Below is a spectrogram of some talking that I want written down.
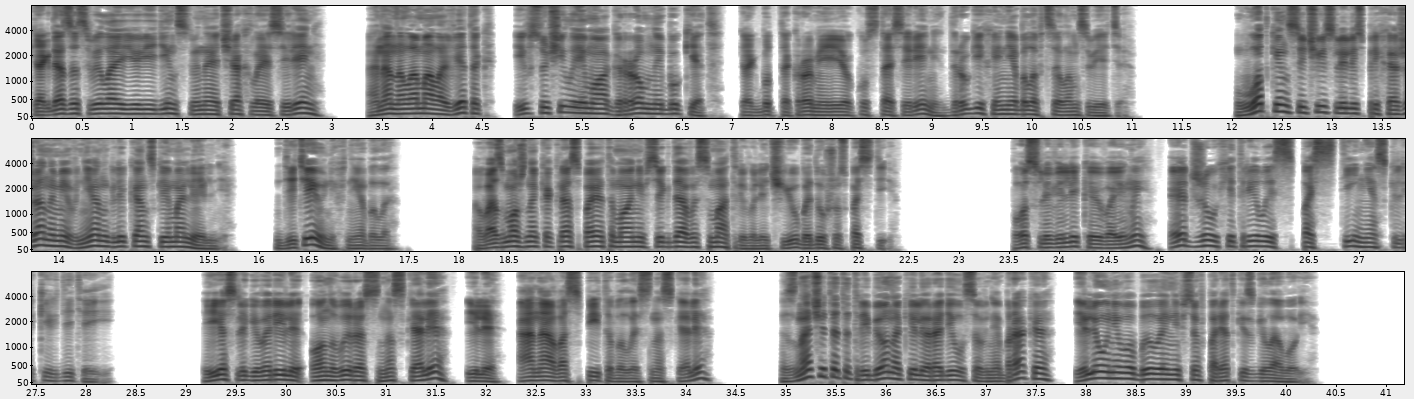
Когда зацвела ее единственная чахлая сирень, она наломала веток и всучила ему огромный букет, как будто кроме ее куста сирени других и не было в целом свете. Уоткинсы числились прихожанами в неангликанской молельне. Детей у них не было. Возможно, как раз поэтому они всегда высматривали, чью бы душу спасти. После Великой войны Эджи ухитрилась спасти нескольких детей. Если говорили «он вырос на скале» или «она воспитывалась на скале», значит, этот ребенок или родился вне брака, или у него было не все в порядке с головой.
